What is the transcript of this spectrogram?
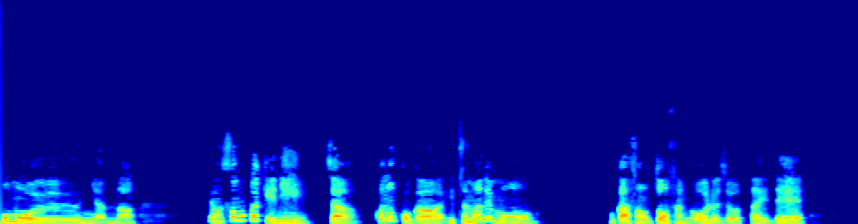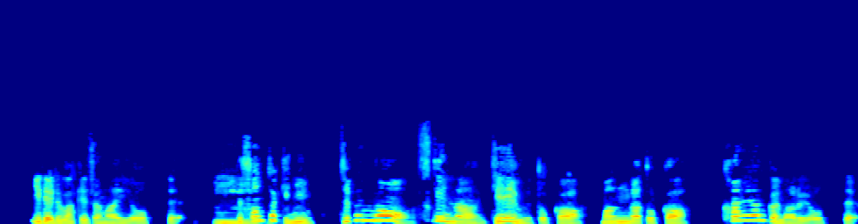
思う。うんやんな。でもその時に、じゃあ、この子がいつまでもお母さんお父さんがおる状態で入れるわけじゃないよって。うんで、その時に自分の好きなゲームとか漫画とか買えやんくなるよって。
